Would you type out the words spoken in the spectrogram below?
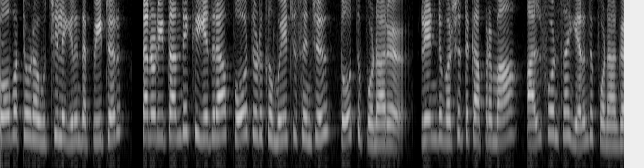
கோபத்தோட உச்சியில இருந்த பீட்டர் தன்னுடைய தந்தைக்கு எதிராக போர் தொடுக்க முயற்சி செஞ்சு தோத்து போனாரு. ரெண்டு வருஷத்துக்கு அப்புறமா அல்போன்சா இறந்து போனாங்க.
